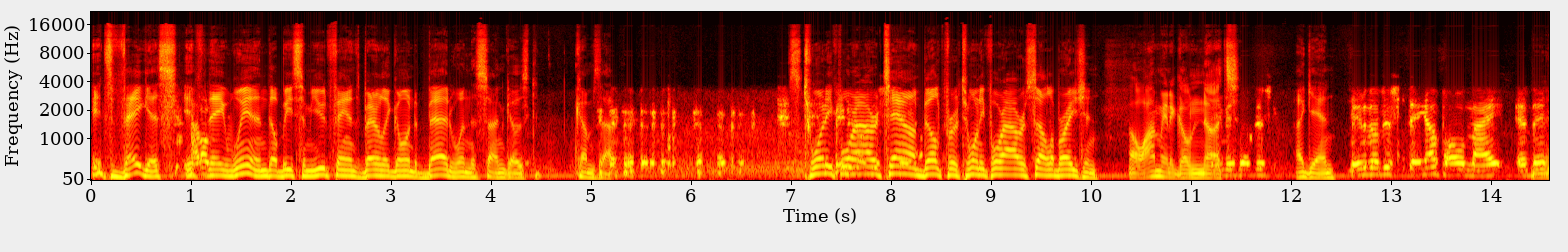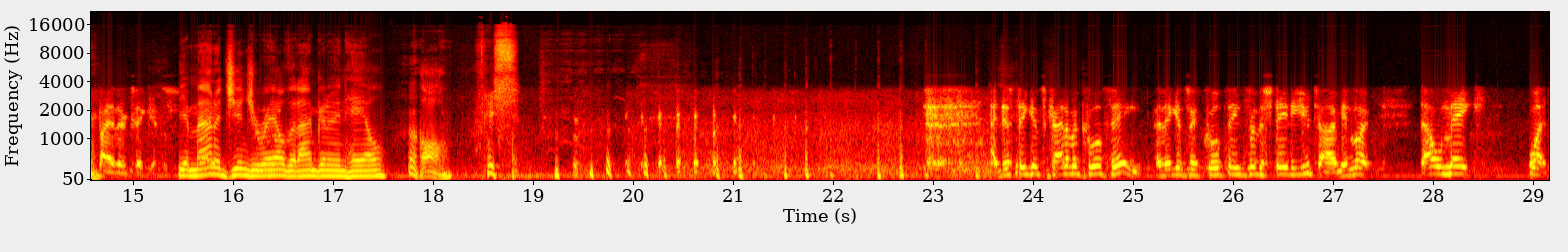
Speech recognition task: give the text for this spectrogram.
It's Vegas. If they win, there'll be some Ute fans barely going to bed when the sun goes comes up. it's a 24 hour town built for a 24 hour celebration. Oh, I'm going to go nuts. Just, Again. Maybe they'll just stay up all night and then yeah. buy their tickets. The amount of ginger ale that I'm going to inhale. Oh. I just think it's kind of a cool thing. I think it's a cool thing for the state of Utah. I mean, look, that will make – what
